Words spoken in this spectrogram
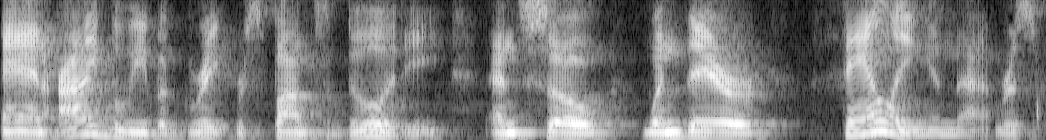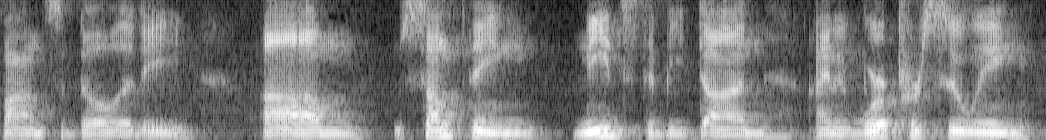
and i believe a great responsibility. And so when they're failing in that responsibility um, something needs to be done. I mean, we're pursuing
